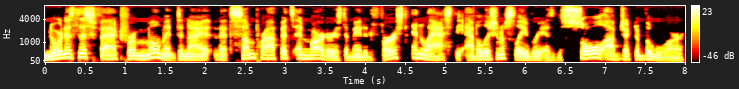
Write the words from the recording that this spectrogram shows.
Nor does this fact for a moment deny that some prophets and martyrs demanded first and last the abolition of slavery as the sole object of the war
